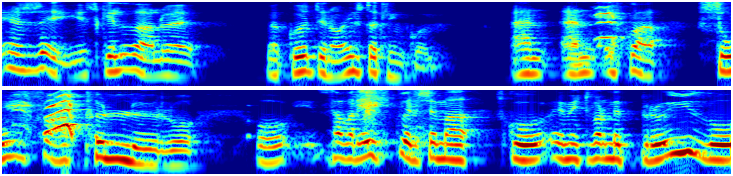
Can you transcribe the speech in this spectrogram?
eins og segi ég skilði það alveg með gutin á einstaklingum en, en eitthvað sófapullur og, og það var einhver sem að sko, einmitt var með brauð og,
